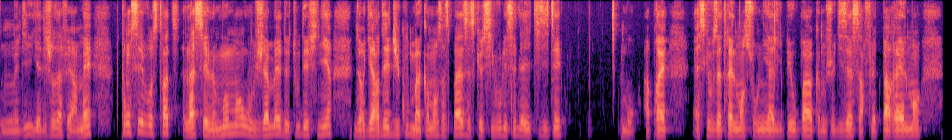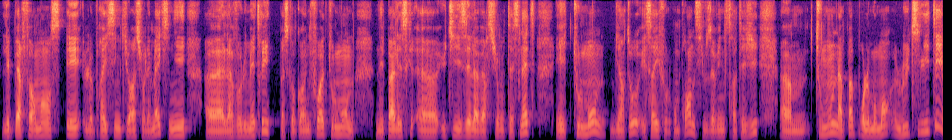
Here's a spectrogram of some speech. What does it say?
On me dit, il y a des choses à faire. Mais poncez vos strats. Là, c'est le moment où jamais de tout définir, de regarder du coup bah, comment ça se passe. Est-ce que si vous laissez de la liquidité, Bon, après, est-ce que vous êtes réellement soumis à l'IP ou pas? Comme je disais, ça ne reflète pas réellement les performances et le pricing qu'il y aura sur les mecs, ni la volumétrie. Parce qu'encore une fois, tout le monde n'est pas allé utiliser la version testnet. Et tout le monde, bientôt, et ça il faut le comprendre, si vous avez une stratégie, tout le monde n'a pas pour le moment l'utilité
